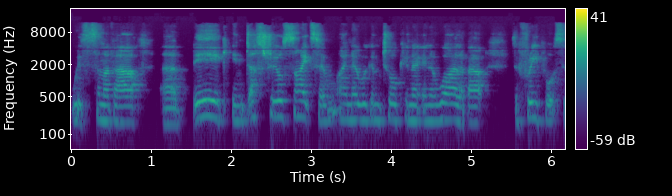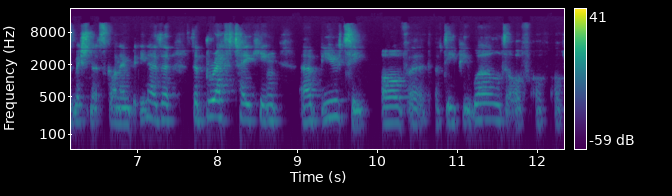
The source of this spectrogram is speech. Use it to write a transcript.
with some of our uh, big industrial sites. So I know we're going to talk in a, in a while about the Freeport submission that's gone in, but you know the the breathtaking uh, beauty of, uh, of DP World, of, of, of,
